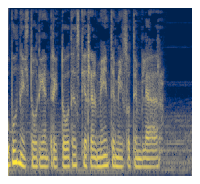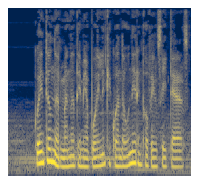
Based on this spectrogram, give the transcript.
hubo una historia entre todas que realmente me hizo temblar. Cuenta una hermana de mi abuela que cuando aún eran jovencitas,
